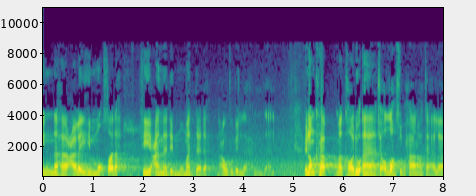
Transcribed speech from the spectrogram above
อินนฮาอะลัยฮิมมุซดะฟีอามัดิมมุมัดดะนะอูซุบิลลาฮิมินดาลิพี่น้องครับมาขอดุอาจากอัลลอฮ์ سبحانه และ تعالى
